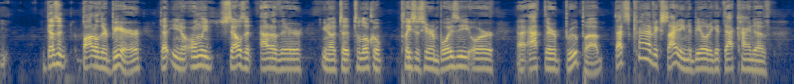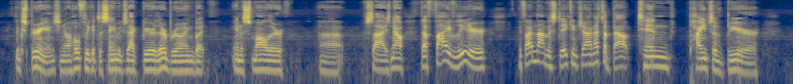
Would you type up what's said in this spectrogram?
doesn't bottle their beer, that you know only sells it out of their you know to, to local places here in Boise or uh, at their brew pub. That's kind of exciting to be able to get that kind of experience. You know, hopefully get the same exact beer they're brewing, but in a smaller uh, size. Now, that five liter, if I'm not mistaken, John, that's about ten pints of beer.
